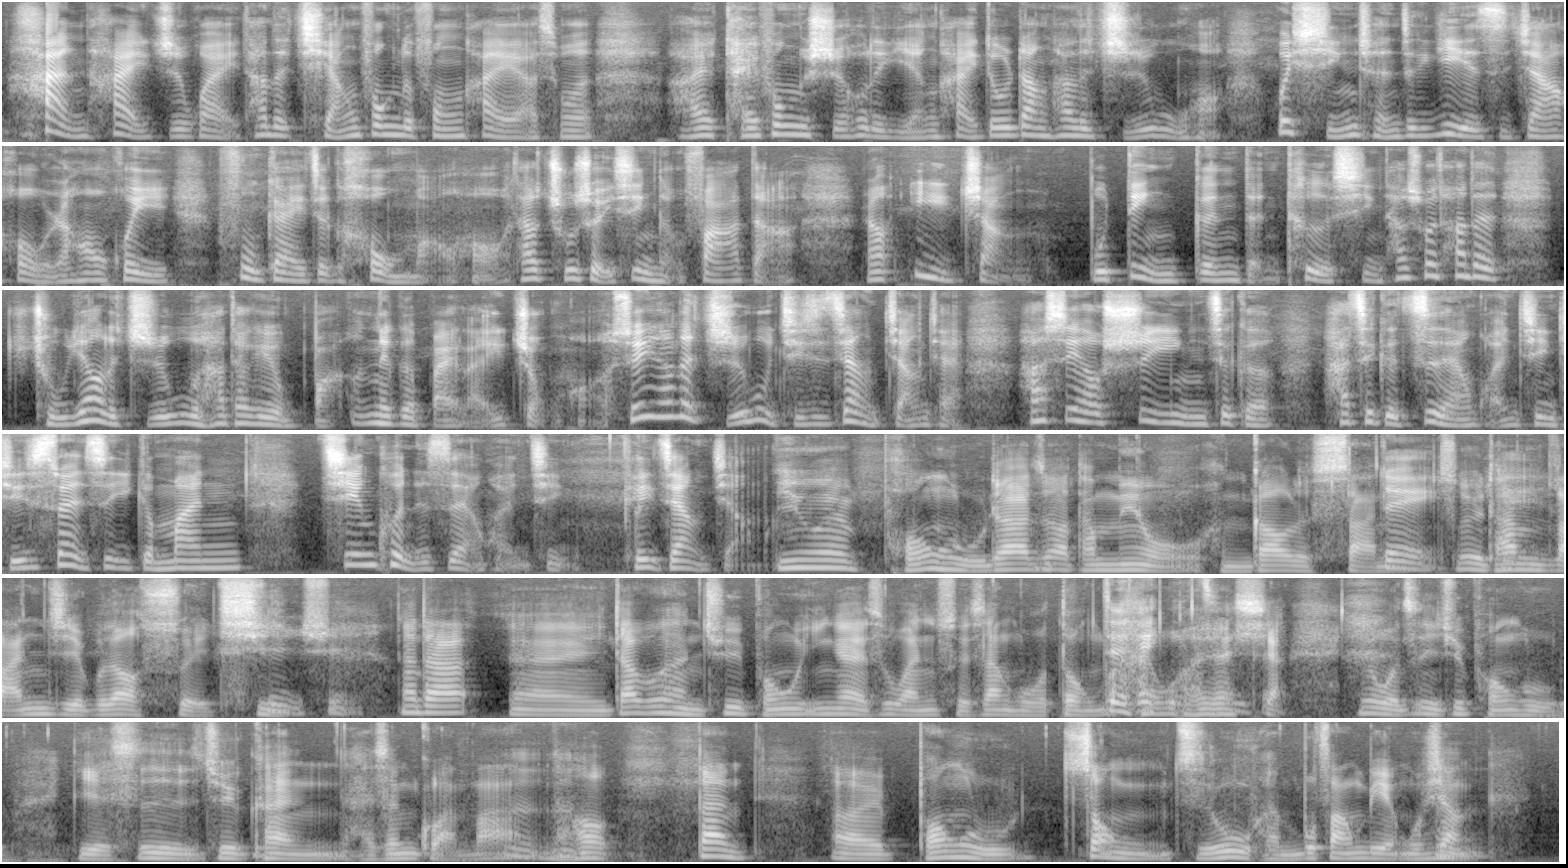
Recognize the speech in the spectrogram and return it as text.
旱害之外，它的强风的风害啊，什么还有台风的时候的盐害，都让它的植物哈会形成这个叶子加厚，然后会覆盖这个后毛哈，它储水性很发达，然后易长。不定根等特性，他说它的主要的植物，它大概有百那个百来种哈，所以它的植物其实这样讲起来，它是要适应这个它这个自然环境，其实算是一个蛮艰困的自然环境，可以这样讲。因为澎湖大家知道它没有很高的山，对，所以它拦截不到水汽。是是。那大家呃，大部分去澎湖应该也是玩水上活动吧？我在想，因为我自己去澎湖也是去看海参馆嘛，嗯嗯然后但。呃，澎湖种植物很不方便。我想，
